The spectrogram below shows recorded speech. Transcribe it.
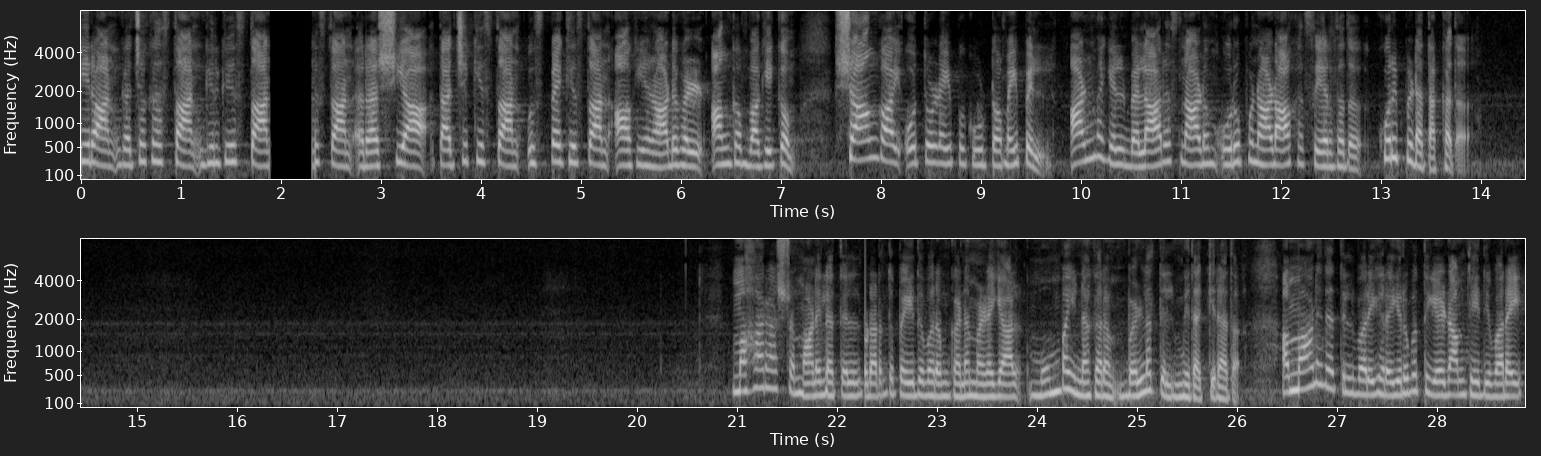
Iran Kazakhstan Kyrgyzstan Pakistan Russia Tajikistan Uzbekistan ஆகிய நாடுகள் அங்கம் வகிக்கும் ஷாங்காய் ஒத்துழைப்பு கூட்டமைப்பில் அண்மையில் பெலாரஸ் நாடும் உறுப்பு நாடாக சேர்ந்தது குறிப்பிடத்தக்கது. மகாராஷ்டிர மாநிலத்தில் தொடர்ந்து பெய்து வரும் கனமழையால் மும்பை நகரம் வெள்ளத்தில் மிதக்கிறது. அம்மாநிலத்தில் வருகிற இருபத்தி ஏழாம் தேதி வரை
